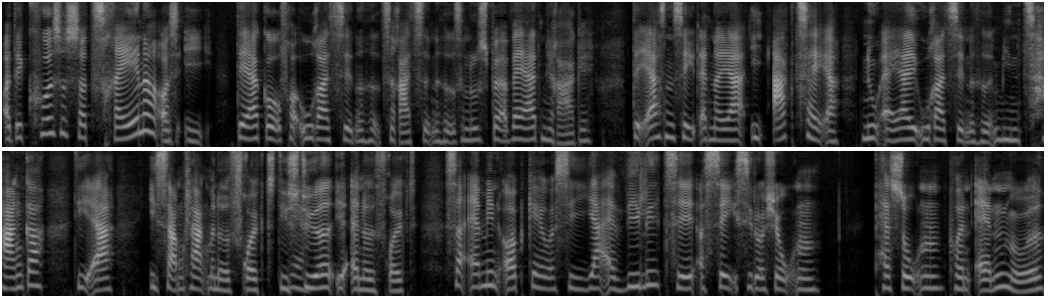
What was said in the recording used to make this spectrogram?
Og det kurset så træner os i, det er at gå fra uretsindighed til retsindighed. Så nu spørger, hvad er et mirakel? Det er sådan set, at når jeg i agtager, nu er jeg i uretsindighed, mine tanker, de er i samklang med noget frygt, de er Ja. styret af noget frygt, så er min opgave at sige, at jeg er villig til at se situationen, personen på en anden måde,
